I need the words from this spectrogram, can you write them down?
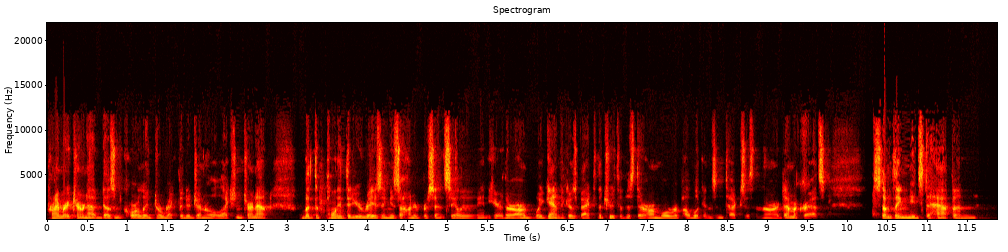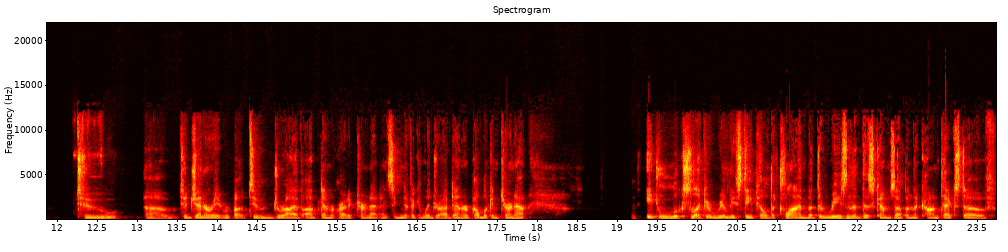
primary turnout doesn't correlate directly to general election turnout but the point that you're raising is 100% salient here. There are again it goes back to the truth of this there are more republicans in texas than there are democrats. Something needs to happen to uh, to generate to drive up democratic turnout and significantly drive down republican turnout it looks like a really steep hill to climb but the reason that this comes up in the context of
